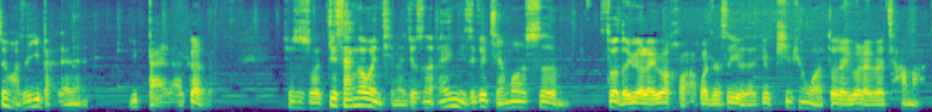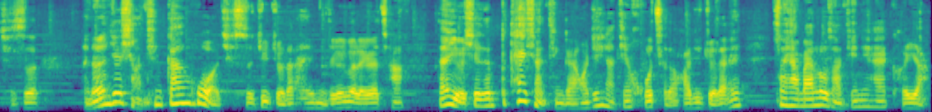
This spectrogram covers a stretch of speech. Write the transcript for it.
正好是一百来人，一百来个人。就是说，第三个问题呢，就是哎，你这个节目是做的越来越好啊，或者是有人就批评我做的越来越差嘛？其实很多人就想听干货，其实就觉得哎，你这个越来越差。但有些人不太想听干货，就想听胡扯的话，就觉得哎，上下班路上听听还可以啊。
